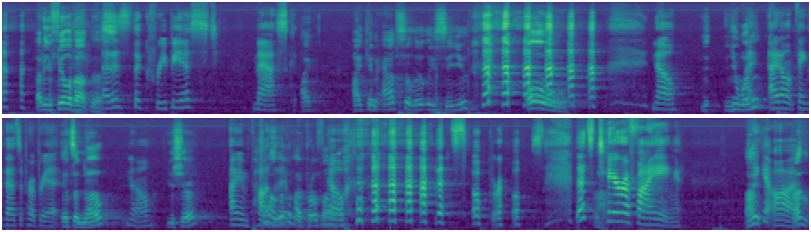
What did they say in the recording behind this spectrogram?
how do you feel about this? That is the creepiest mask. I, I can absolutely see you. oh, No, you, you wouldn't? I don't think that's appropriate. it's a no? No, You sure? I am Come on, positive. look at my profile. No. That's so gross. That's terrifying. I, Take it off.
